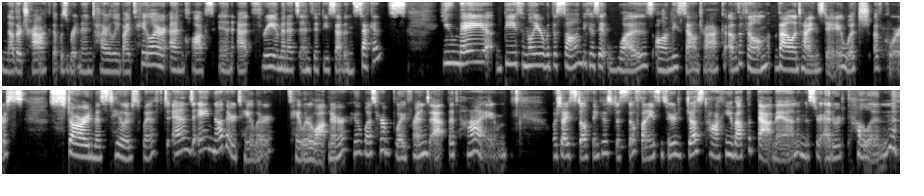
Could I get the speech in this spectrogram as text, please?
another track that was written entirely by Taylor and clocks in at three minutes and 57 seconds. You may be familiar with the song because it was on the soundtrack of the film Valentine's Day, which, of course, starred Miss Taylor Swift and another Taylor, Taylor Lautner, who was her boyfriend at the time, which I still think is just so funny since we were just talking about the Batman and Mr. Edward Cullen.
